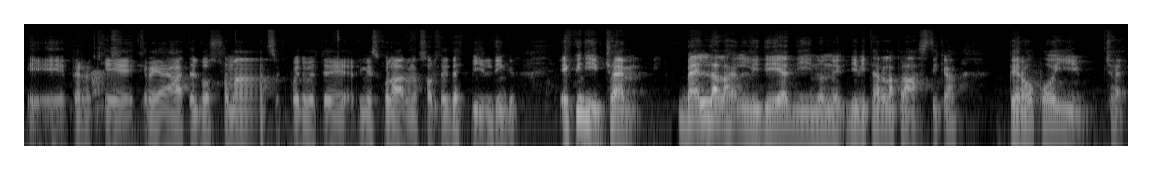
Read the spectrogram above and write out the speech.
e perché create il vostro mazzo che poi dovete rimescolare una sorta di deck building. E quindi, cioè, bella la, l'idea di, non, di evitare la plastica, però poi, cioè,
